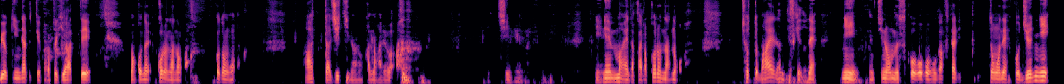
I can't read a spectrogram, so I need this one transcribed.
病気になるっていうか時があって、まあこのコロナのこともあった時期なのかな、あれは。一年、二年前だからコロナのちょっと前なんですけどね、に、うちの息子が二人ともね、こう順に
